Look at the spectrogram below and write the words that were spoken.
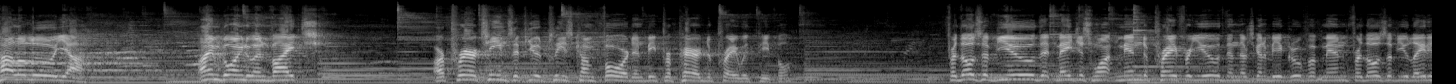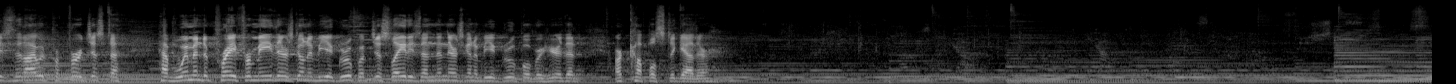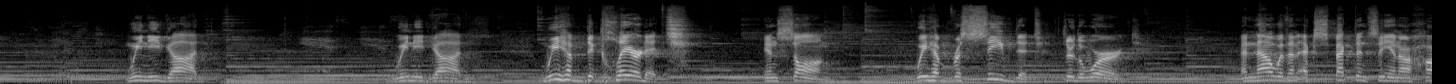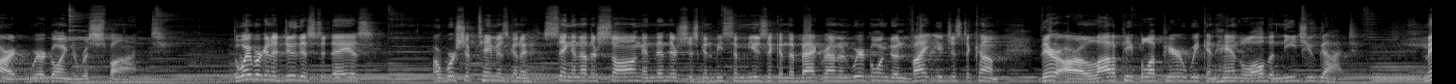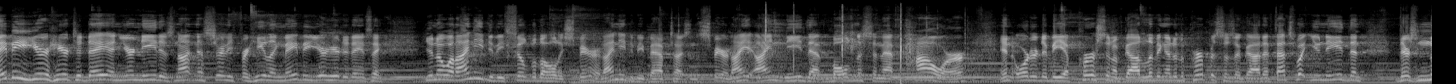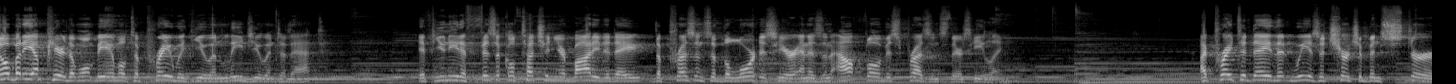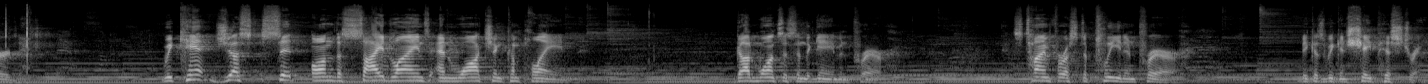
Hallelujah. I'm going to invite our prayer teams, if you would please come forward and be prepared to pray with people. For those of you that may just want men to pray for you, then there's going to be a group of men. For those of you ladies that I would prefer just to have women to pray for me, there's going to be a group of just ladies, and then there's going to be a group over here that are couples together. We need God. We need God. We have declared it in song. We have received it through the word. And now, with an expectancy in our heart, we're going to respond. The way we're going to do this today is our worship team is going to sing another song, and then there's just going to be some music in the background, and we're going to invite you just to come. There are a lot of people up here. We can handle all the needs you got. Maybe you're here today and your need is not necessarily for healing. Maybe you're here today and say, you know what? I need to be filled with the Holy Spirit. I need to be baptized in the Spirit. I, I need that boldness and that power in order to be a person of God living under the purposes of God. If that's what you need, then there's nobody up here that won't be able to pray with you and lead you into that. If you need a physical touch in your body today, the presence of the Lord is here, and as an outflow of His presence, there's healing. I pray today that we as a church have been stirred. We can't just sit on the sidelines and watch and complain. God wants us in the game in prayer. It's time for us to plead in prayer because we can shape history.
